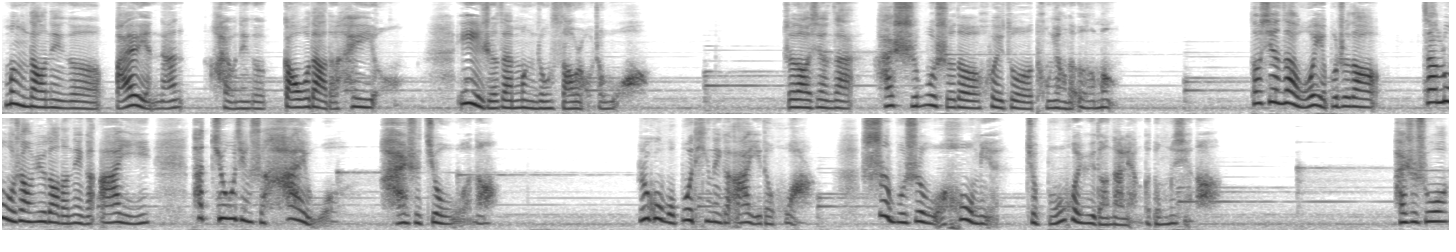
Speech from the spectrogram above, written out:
梦到那个白脸男。还有那个高大的黑影，一直在梦中骚扰着我，直到现在还时不时的会做同样的噩梦。到现在我也不知道，在路上遇到的那个阿姨，她究竟是害我还是救我呢？如果我不听那个阿姨的话，是不是我后面就不会遇到那两个东西呢？还是说，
